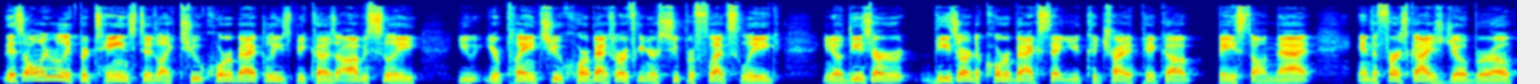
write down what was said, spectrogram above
this only really pertains to like two quarterback leagues because obviously you you're playing two quarterbacks, or if you're in a super flex league, you know these are these are the quarterbacks that you could try to pick up based on that. And the first guy is Joe Burrow.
